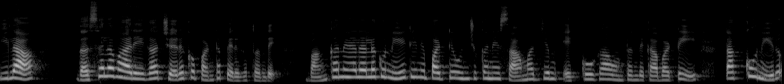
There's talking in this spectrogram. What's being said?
ఇలా దశల వారీగా చెరకు పంట పెరుగుతుంది. బంక నేలలకు నీటిని పట్టి ఉంచుకునే సామర్థ్యం ఎక్కువగా ఉంటుంది కాబట్టి తక్కువ నీరు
